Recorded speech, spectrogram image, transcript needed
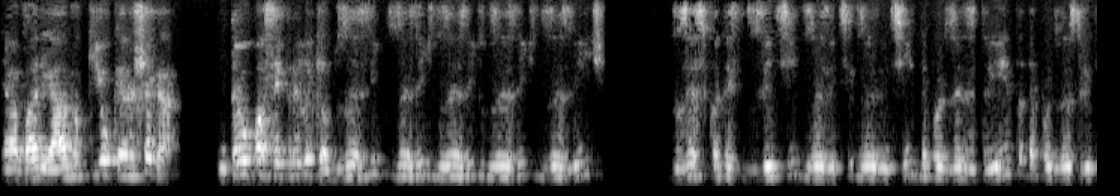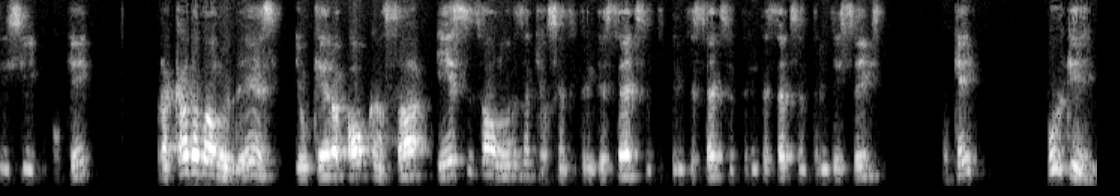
é a variável que eu quero chegar. Então, eu passei para ele aqui, ó, 220, 220, 220, 220, 220, 255, 225, 225, 225, depois 230, depois 235, ok? Para cada valor desse, eu quero alcançar esses valores aqui, ó, 137, 137, 137, 136, ok? Por quê?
